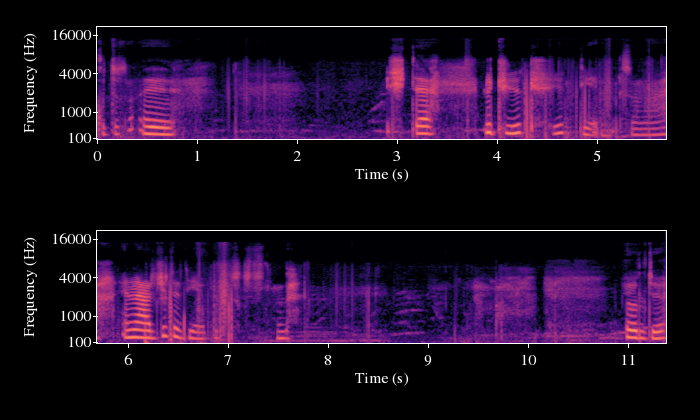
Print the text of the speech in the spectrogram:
kutu e, işte 3 yük yük diyelim sonra. Enerji de diyebiliriz aslında. Öldü.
